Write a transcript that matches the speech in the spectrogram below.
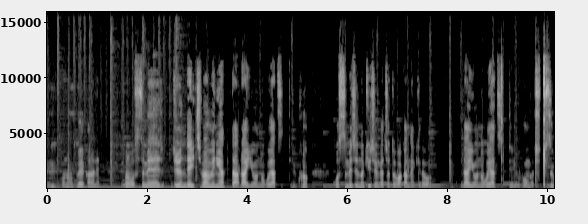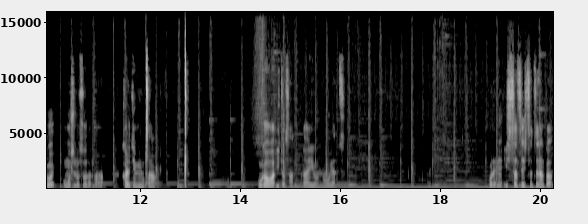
うん。この上からね。このおすすめ順で一番上にあったライオンのおやつっていう、このおすすめ順の基準がちょっとわかんないけど、ライオンのおやつっていう本がちょっとすごい面白そうだから借りてみようかな。小川糸さんのライオンのおやつ。これね、一冊一冊なんか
